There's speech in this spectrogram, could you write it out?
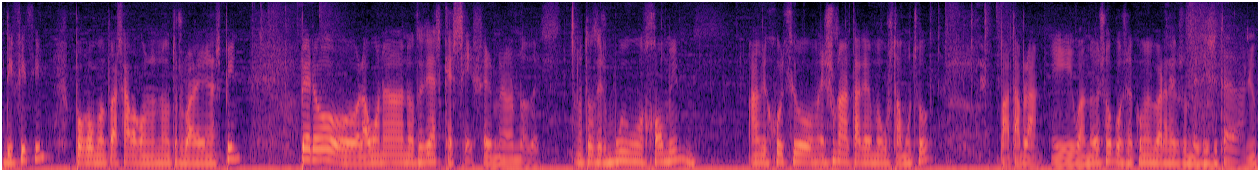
difícil, poco como pasaba con otros Valerian Spin. Pero la buena noticia es que es safe, es menos 9. Entonces, muy buen homing. A mi juicio, es un ataque que me gusta mucho. Pataplan. Y cuando eso, pues se come, me parece que son 17 de daño.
